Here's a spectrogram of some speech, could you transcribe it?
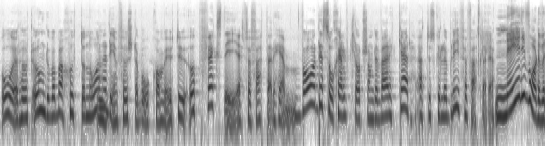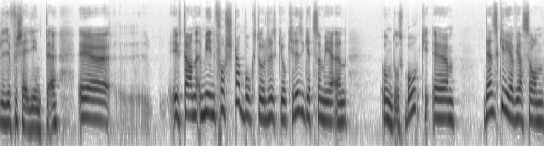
oerhört ung. Du var bara 17 år mm. när din första bok kom ut. Du är uppväxt i ett författarhem. Var det så självklart som det verkar att du skulle bli författare? Nej, det var det väl i och för sig inte. Eh, utan min första bok, då, Ulrike och kriget, som är en ungdomsbok, eh, den skrev jag som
